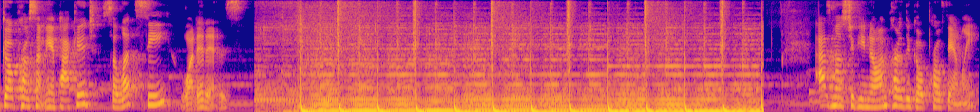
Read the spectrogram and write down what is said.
GoPro sent me a package, so let's see what it is. As most of you know, I'm part of the GoPro family.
